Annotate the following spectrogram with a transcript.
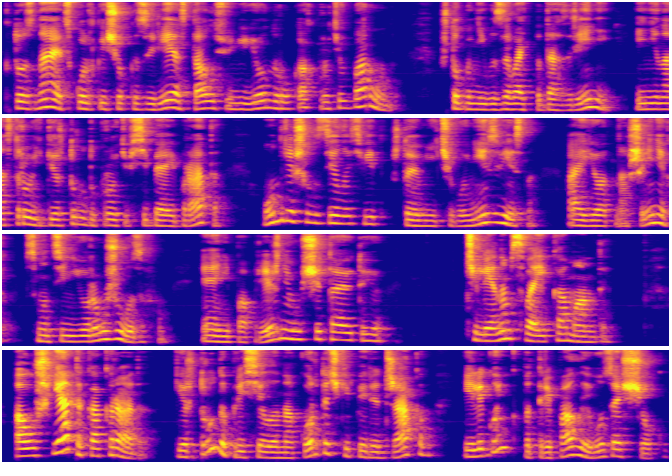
Кто знает, сколько еще козырей осталось у нее на руках против барона. Чтобы не вызывать подозрений и не настроить Гертруду против себя и брата, он решил сделать вид, что им ничего не известно о ее отношениях с монсеньором Жозефом, и они по-прежнему считают ее членом своей команды. А уж я-то как рада. Гертруда присела на корточки перед Жаком и легонько потрепала его за щеку.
